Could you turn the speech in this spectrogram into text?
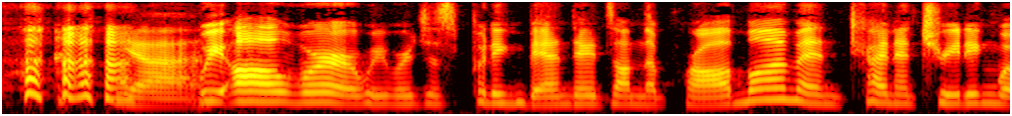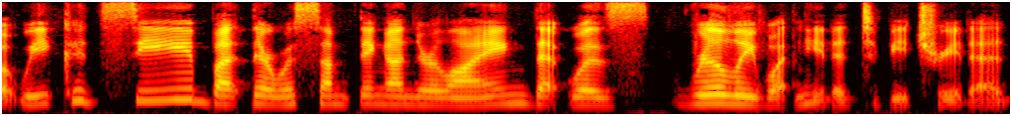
yeah, we all were. We were just putting band aids on the problem and kind of treating what we could see, but there was something underlying that was really what needed to be treated.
